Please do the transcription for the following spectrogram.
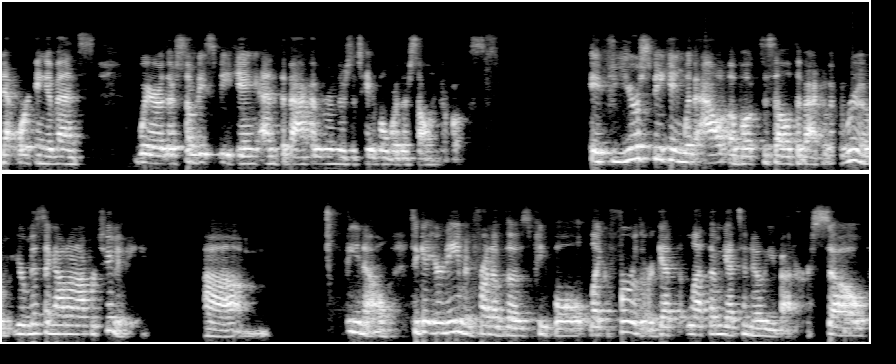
networking events where there's somebody speaking, and at the back of the room, there's a table where they're selling their books. If you're speaking without a book to sell at the back of the room, you're missing out on opportunity. Um, you know, to get your name in front of those people, like further, get let them get to know you better. So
